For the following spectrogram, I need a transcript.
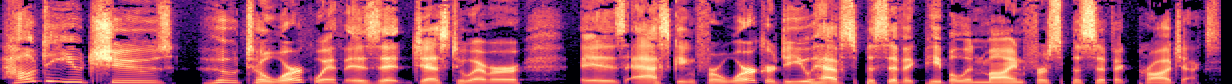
how do you choose who to work with? Is it just whoever is asking for work, or do you have specific people in mind for specific projects?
